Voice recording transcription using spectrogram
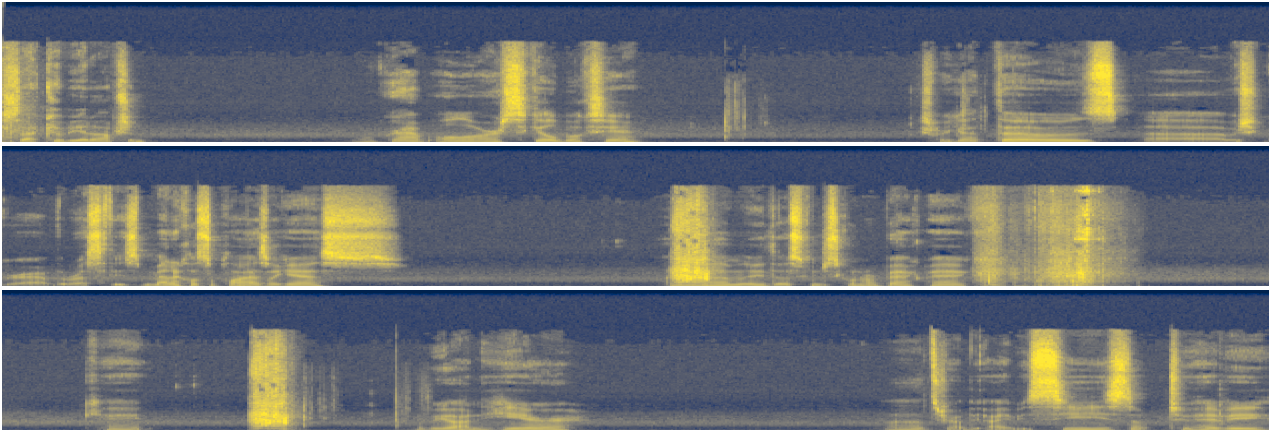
So that could be an option. We'll grab all of our skill books here. Make we got those. Uh, we should grab the rest of these medical supplies, I guess. Um, maybe those can just go in our backpack. Okay. What have we got in here? Uh, let's grab the IVCs. Not too heavy.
